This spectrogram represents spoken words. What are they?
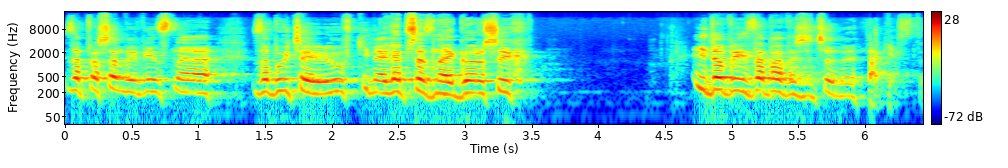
Zapraszamy więc na zabójcze ryrówki, najlepsze z najgorszych. I dobrej zabawy życzymy. Tak jest.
